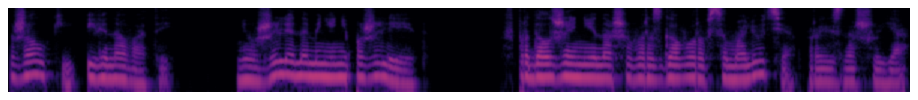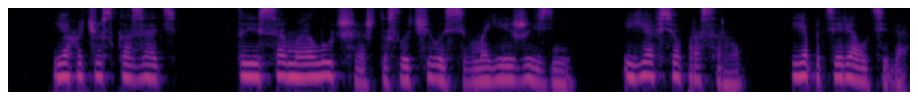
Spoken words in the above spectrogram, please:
жалкий и виноватый. Неужели она меня не пожалеет? В продолжении нашего разговора в самолете, произношу я, я хочу сказать, ты самое лучшее, что случилось в моей жизни, и я все просрал. Я потерял тебя,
